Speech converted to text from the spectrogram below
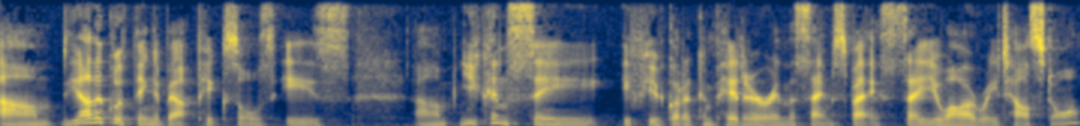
um, the other good thing about Pixels is um, you can see if you've got a competitor in the same space. Say you are a retail store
